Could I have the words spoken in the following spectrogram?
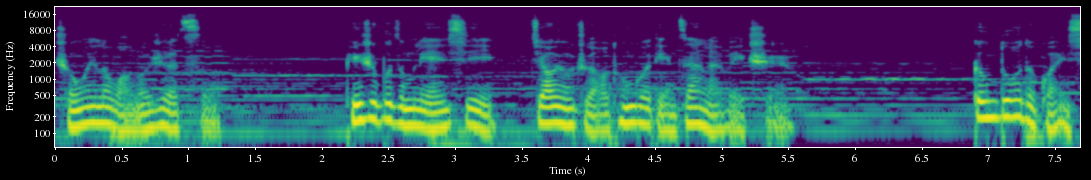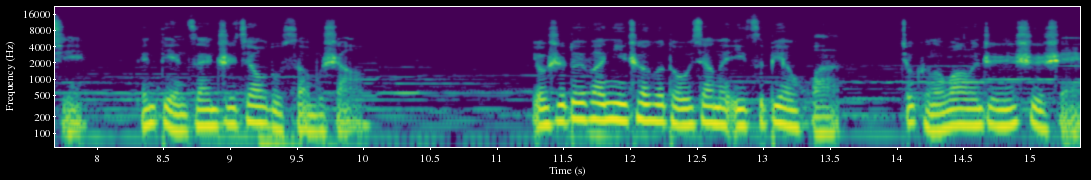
成为了网络热词。平时不怎么联系，交友主要通过点赞来维持。更多的关系，连点赞之交都算不上。有时对方昵称和头像的一次变换，就可能忘了这人是谁。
